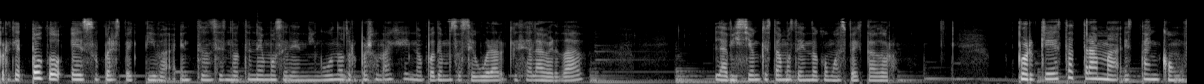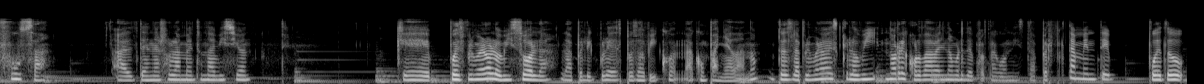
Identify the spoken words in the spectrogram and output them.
porque todo es su perspectiva, entonces no tenemos de ningún otro personaje y no podemos asegurar que sea la verdad la visión que estamos teniendo como espectador. Porque esta trama es tan confusa al tener solamente una visión que pues primero lo vi sola la película y después la vi con, acompañada, ¿no? Entonces la primera vez que lo vi no recordaba el nombre del protagonista. Perfectamente puedo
